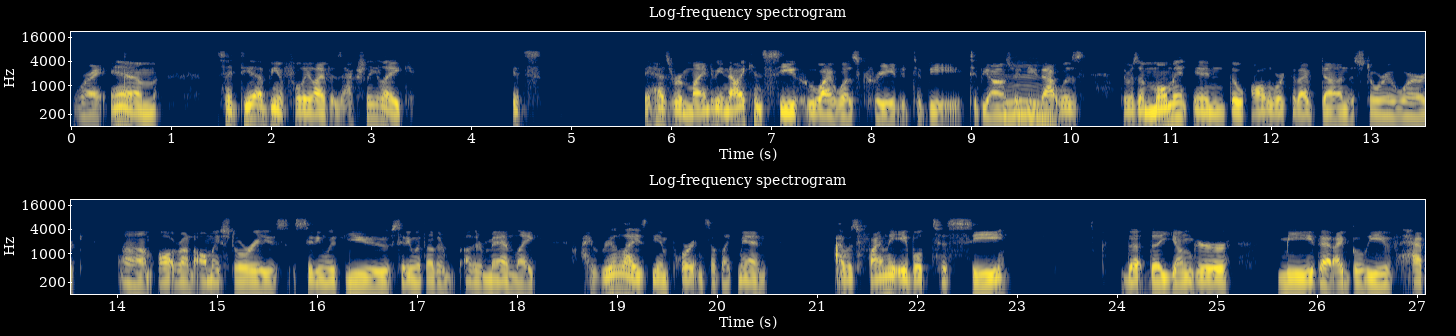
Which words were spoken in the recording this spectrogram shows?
where I am, this idea of being fully alive is actually like it's it has reminded me now I can see who I was created to be. To be honest with you, Mm. that was there was a moment in the all the work that I've done, the story work, um, all around all my stories, sitting with you, sitting with other other men, like I realized the importance of like, man, I was finally able to see the the younger me that I believe had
